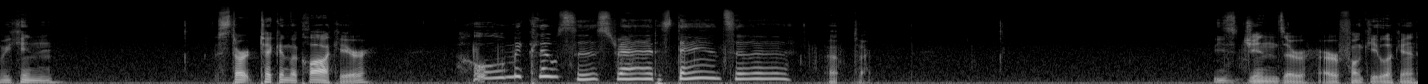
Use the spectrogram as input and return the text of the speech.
We can start ticking the clock here. Me closer, Stratus Dancer. Oh, sorry. These gins are, are funky looking.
